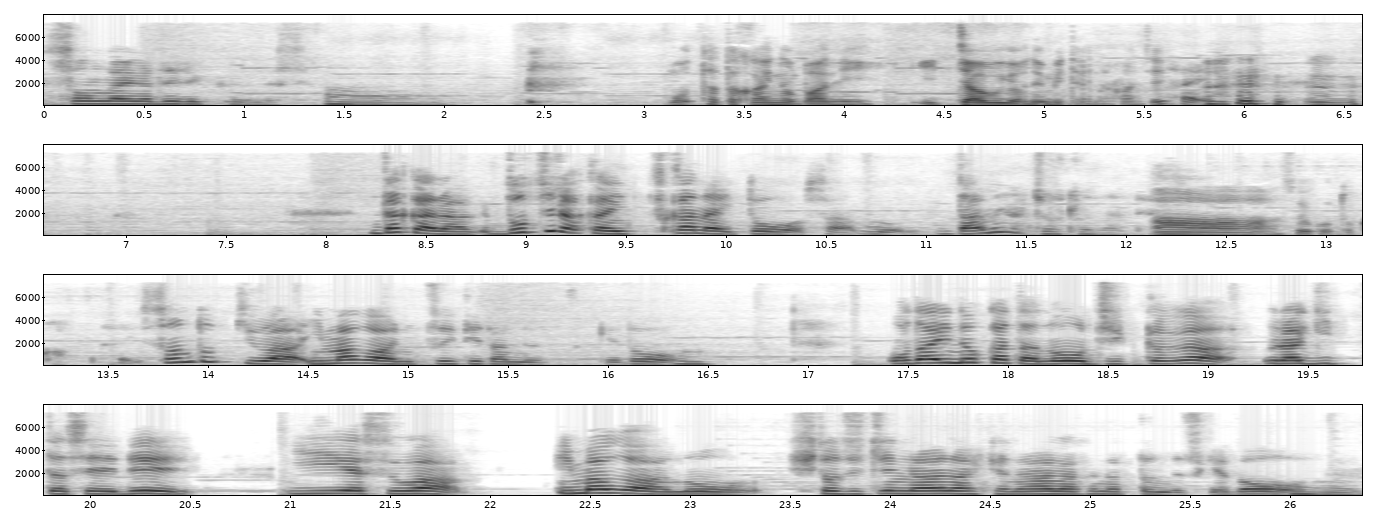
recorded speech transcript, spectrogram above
損害が出てくるんですよ。うん。もう戦いの場に行っちゃうよね、みたいな感じ？はい。うん。だから、どちらかにつかないと、さ、もう、ダメな状況なんです。ああ、そういうことか。はいその時は今川についてたんですけど、うんお題の方の実家が裏切ったせいで、家康は今川の人質にならなきゃならなくなったんですけど、うん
